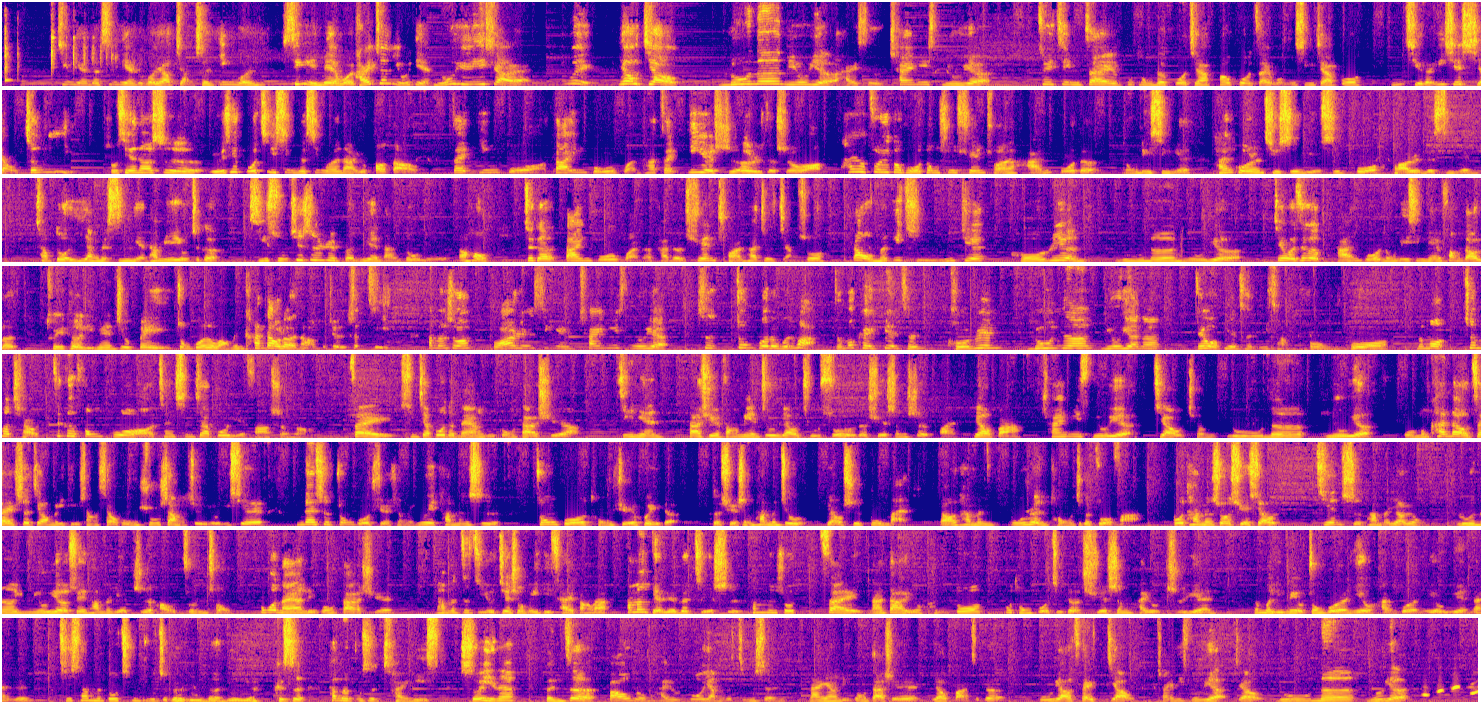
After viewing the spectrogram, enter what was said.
今年的新年如果要讲成英文，心里面我还真有一点犹豫一下哎，因为要叫 Lunar New Year 还是 Chinese New Year，最近在不同的国家，包括在我们新加坡。引起了一些小争议。首先呢，是有一些国际性的新闻啊，有报道在英国大英博物馆，他在一月十二日的时候啊，他要做一个活动，是宣传韩国的农历新年。韩国人其实也是过华人的新年，差不多一样的新年，他们也有这个习俗。其实日本、越南都有。然后这个大英博物馆呢，它的宣传他就讲说，让我们一起迎接 Korean Lunar New Year。结果这个韩国农历新年放到了推特里面，就被中国的网民看到了，然后他们就很生气。他们说华人新年 Chinese New Year 是中国的文化，怎么可以变成 Korean Lunar New Year 呢？结果变成一场风波。那么这么巧，这个风波哦，在新加坡也发生了，在新加坡的南洋理工大学啊，今年大学方面就要求所有的学生社团要把。Chinese New Year 叫成 Lunar New Year。我们看到在社交媒体上，小红书上就有一些应该是中国学生，因为他们是中国同学会的的学生，他们就表示不满，然后他们不认同这个做法。不过他们说学校坚持他们要用 Lunar New Year，所以他们也只好遵从。不过南洋理工大学。他们自己有接受媒体采访了，他们给了一个解释。他们说，在南大有很多不同国籍的学生，还有职员，那么里面有中国人，也有韩国人，也有越南人。其实他们都庆祝这个 Lunar New Year，可是他们不是 Chinese，所以呢，本着包容还有多样的精神，南洋理工大学要把这个不要再叫 Chinese New Year，叫 Lunar New Year。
